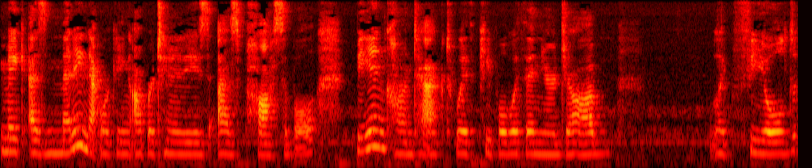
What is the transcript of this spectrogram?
make as many networking opportunities as possible, be in contact with people within your job like field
